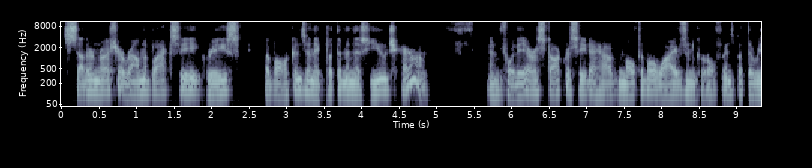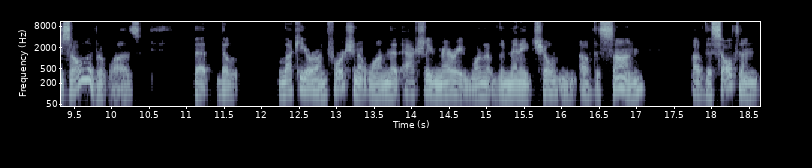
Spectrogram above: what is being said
southern Russia, around the Black Sea, Greece, the Balkans, and they put them in this huge harem and for the aristocracy to have multiple wives and girlfriends. But the result of it was that the lucky or unfortunate one that actually married one of the many children of the son of the sultan,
